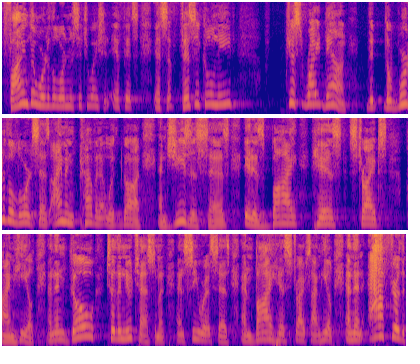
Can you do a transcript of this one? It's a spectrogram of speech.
Find the word of the Lord in your situation. If it's, it's a physical need, just write down. The, the word of the Lord says, I'm in covenant with God. And Jesus says, it is by his stripes I'm healed. And then go to the New Testament and see where it says, and by his stripes I'm healed. And then after the,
